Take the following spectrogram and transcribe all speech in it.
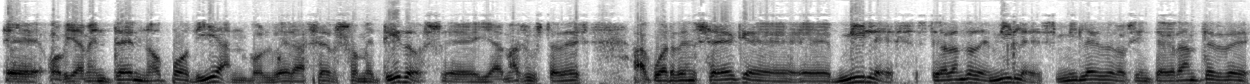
eh, obviamente no podían volver a ser sometidos. Eh, y además ustedes acuérdense que eh, miles, estoy hablando de miles, miles de los integrantes de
